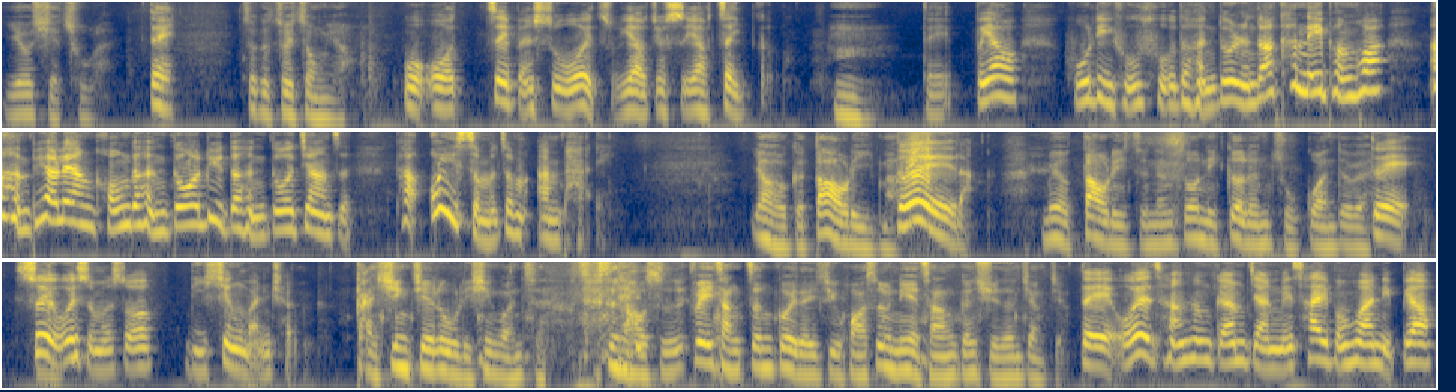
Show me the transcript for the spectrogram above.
也有写出来，对这个最重要。我，我这本书我也主要就是要这个，嗯，对，不要糊里糊涂的。很多人都要看了一盆花啊，很漂亮，红的很多，绿的很多，这样子，他为什么这么安排？要有个道理嘛，对了，没有道理只能说你个人主观，对不对？对，所以为什么说理性完成？感性介入，理性完成，这是老师非常珍贵的一句话，是不是？你也常常跟学生这样讲，对我也常常跟他们讲，你插一盆花，你不要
